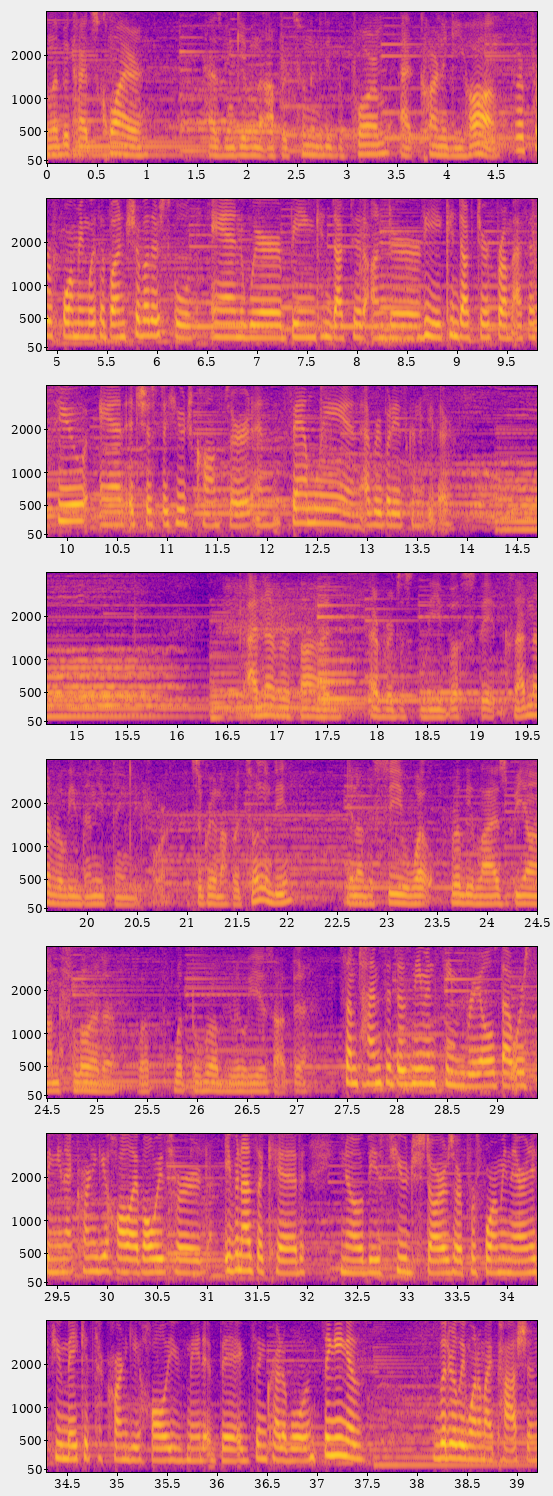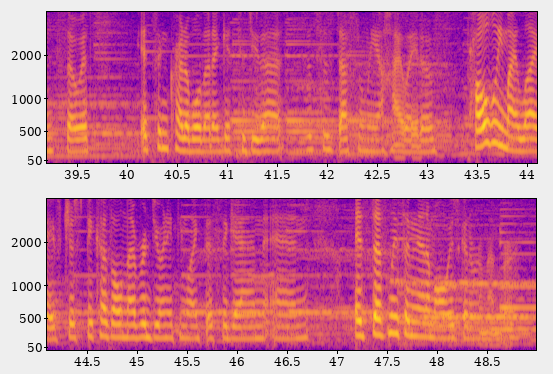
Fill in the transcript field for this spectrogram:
Olympic Heights Choir has been given the opportunity to perform at Carnegie Hall. We're performing with a bunch of other schools and we're being conducted under the conductor from FSU and it's just a huge concert and family and everybody's going to be there. I never thought I'd ever just leave a state because I've never left anything before. It's a great opportunity, you know, to see what really lies beyond Florida, what, what the world really is out there. Sometimes it doesn't even seem real that we're singing at Carnegie Hall. I've always heard, even as a kid, you know, these huge stars are performing there, and if you make it to Carnegie Hall, you've made it big. It's incredible. And singing is literally one of my passions, so it's, it's incredible that I get to do that. This is definitely a highlight of probably my life, just because I'll never do anything like this again, and it's definitely something that I'm always going to remember.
